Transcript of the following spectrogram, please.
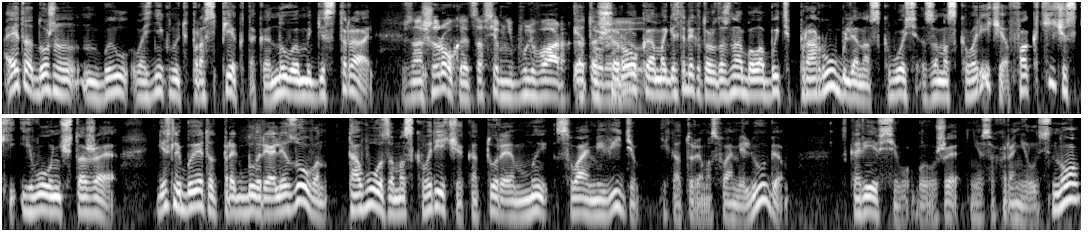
А это должен был возникнуть проспект, такая новая магистраль. То есть она широкая, это совсем не бульвар. Который... Это широкая магистраль, которая должна была быть прорублена сквозь Замоскворечье, фактически его уничтожая. Если бы этот проект был реализован, того Замоскворечья, которое мы с вами видим и которое мы с вами любим – скорее всего, бы уже не сохранилось. Но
